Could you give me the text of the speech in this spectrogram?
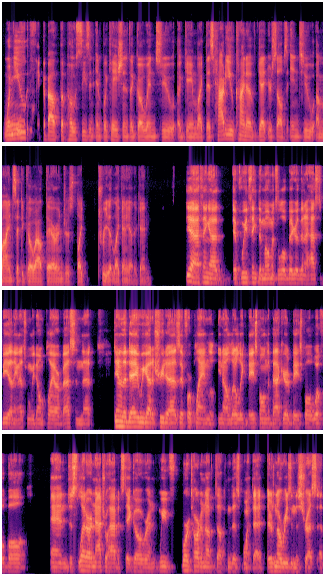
When you think about the postseason implications that go into a game like this, how do you kind of get yourselves into a mindset to go out there and just like treat it like any other game? Yeah, I think uh, if we think the moment's a little bigger than it has to be, I think that's when we don't play our best. And that at the end of the day, we got to treat it as if we're playing, you know, little league baseball in the backyard, baseball, wiffle ball, and just let our natural habits take over. And we've worked hard enough to up to this point that there's no reason to stress that,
